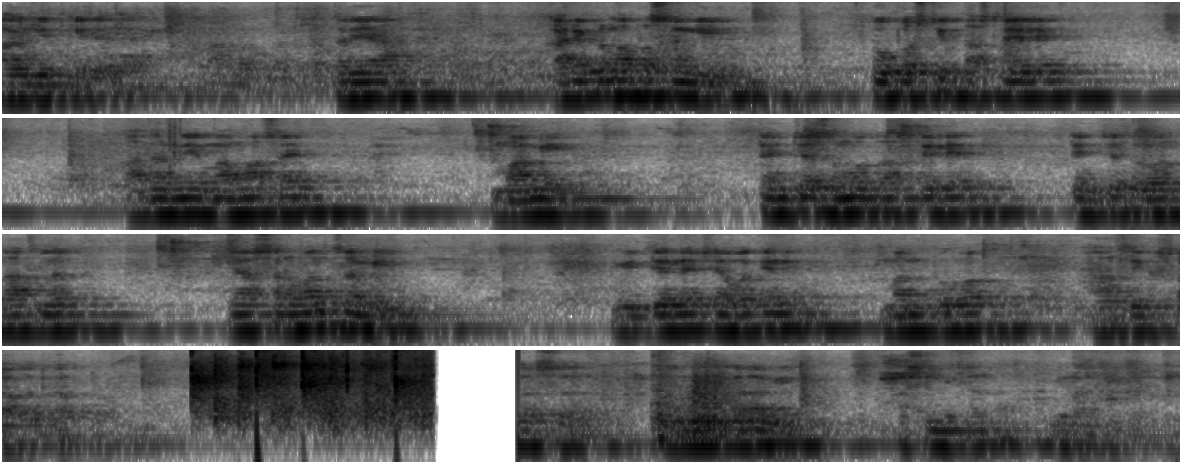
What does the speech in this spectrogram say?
आयोजित केलेला आहे तर या कार्यक्रमाप्रसंगी उपस्थित असलेले आदरणीय मामासाहेब मामी त्यांच्यासमोर असलेले त्यांचे सर्व नातलग या सर्वांचं मी विद्यालयाच्या वतीने मनपूर्वक हार्दिक स्वागत करतो. हो, करावी अशी मी त्यांना विनंती करतो.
